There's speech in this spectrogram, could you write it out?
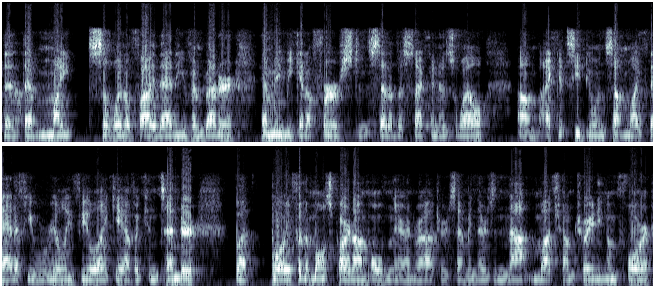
that that might solidify that even better, and maybe get a first instead of a second as well. Um, I could see doing something like that if you really feel like you have a contender. But boy, for the most part, I'm holding Aaron Rodgers. I mean, there's not much I'm trading him for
